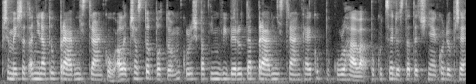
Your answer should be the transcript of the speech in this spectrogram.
přemýšlet ani na tou právní stránkou. Ale často potom, kvůli špatnému výběru, ta právní stránka jako pokulhává, pokud se dostatečně jako dobře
